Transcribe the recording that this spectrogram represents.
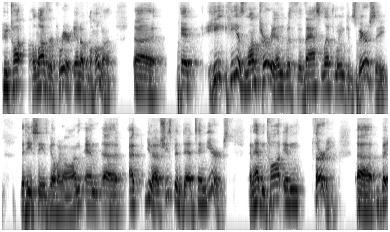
who taught a lot of her career in Oklahoma. Uh, and he he has lumped her in with the vast left wing conspiracy that he sees going on. And uh, I, you know, she's been dead ten years and hadn't taught in thirty. Uh, but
